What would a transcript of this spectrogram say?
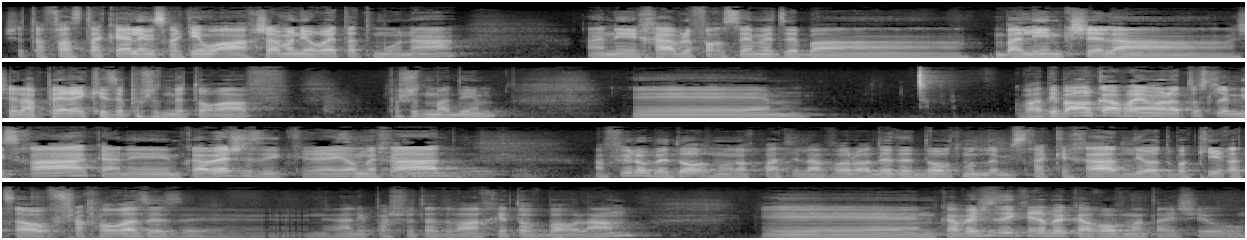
שתפסת כאלה משחקים, וואו, עכשיו אני רואה את התמונה, אני חייב לפרסם את זה ב... בלינק של, ה... של הפרק, כי זה פשוט מטורף, פשוט מדהים. אה, כבר דיברנו כמה פעמים על לטוס למשחק, אני מקווה שזה יקרה יום אחד. אפילו בדורטמונד, לא אכפת לי לבוא לעודד את דורטמונד למשחק אחד, להיות בקיר הצהוב שחור הזה, זה נראה לי פשוט הדבר הכי טוב בעולם. אה, אני מקווה שזה יקרה בקרוב מתישהו.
